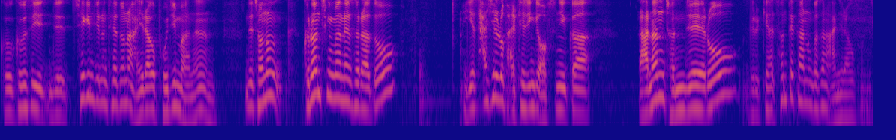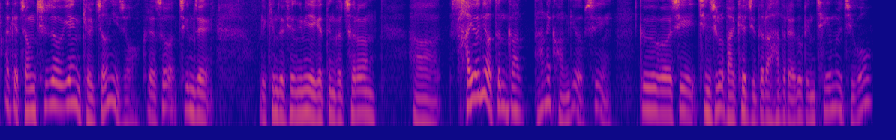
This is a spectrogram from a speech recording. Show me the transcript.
그 그것이 이제 책임지는 태도는 아니라고 보지만은 근데 저는 그런 측면에서라도 이게 사실로 밝혀진 게 없으니까 라는 전제로 그렇게 선택하는 것은 아니라고 봅니다. 그러니까 정치적인 결정이죠. 그래서 지금 이제 우리 김 대표님이 얘기했던 것처럼 어, 사연이 어떤 간에 관계없이 그것이 진실로 밝혀지더라 하더라도 우리는 책임을 지고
